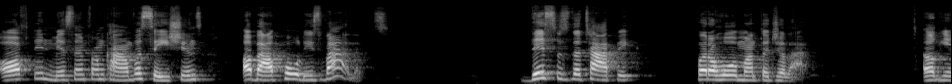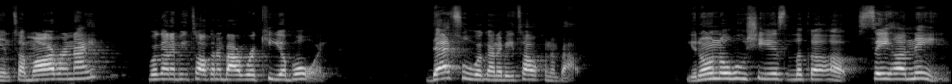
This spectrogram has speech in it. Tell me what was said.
often missing from conversations about police violence? This is the topic for the whole month of July. Again, tomorrow night, we're going to be talking about Rekia Boyd. That's who we're going to be talking about. You don't know who she is, look her up. Say her name.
